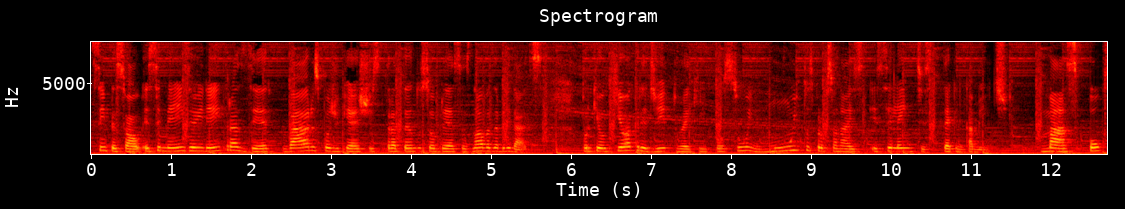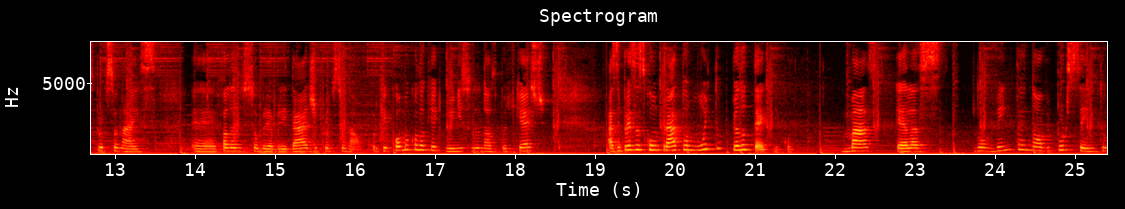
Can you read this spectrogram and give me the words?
Sim, pessoal, esse mês eu irei trazer vários podcasts tratando sobre essas novas habilidades. Porque o que eu acredito é que possuem muitos profissionais excelentes tecnicamente, mas poucos profissionais é, falando sobre habilidade profissional. Porque, como eu coloquei no início do nosso podcast, as empresas contratam muito pelo técnico, mas elas, 99%,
